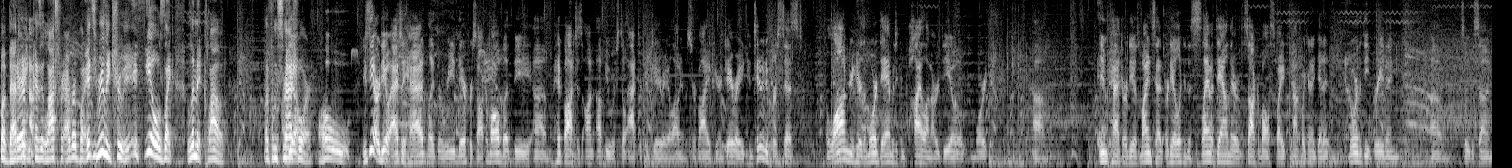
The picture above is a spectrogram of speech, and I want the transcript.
but better yeah. because it lasts forever. But it's really true. It feels like limit cloud, like from Smash Four. Oh, you see, Ardeo actually had like the read there for soccer ball, but the um, hitboxes on Uppy were still active for JayRay, allowing him to survive here. And JayRay continuing to persist the longer here, the more damage it can pile on Ardeo, the more it can um, impact Ardeo's mindset. Ardeo looking to slam it down there with the soccer ball spike, not quite going to get it, nor the deep breathing. Um, salute the sun.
